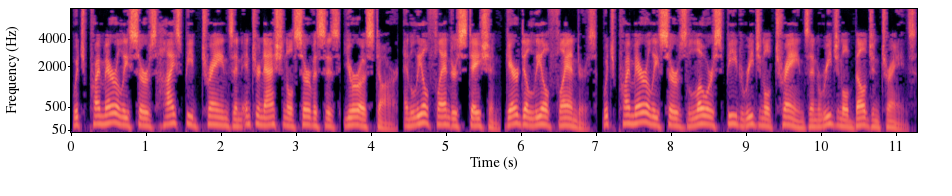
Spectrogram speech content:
which primarily serves high-speed trains and international services Eurostar, and Lille Flanders Station Gare de Lille Flanders, which primarily serves lower-speed regional trains and regional Belgian trains.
